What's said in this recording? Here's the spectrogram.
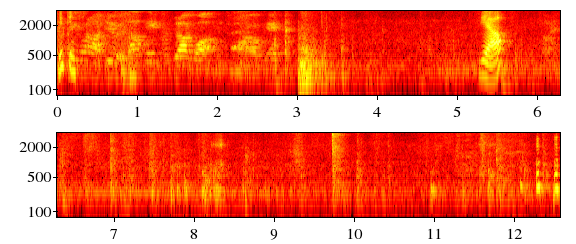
you can. What I'll do is I'll pay for dog walking tomorrow, okay? Yeah.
